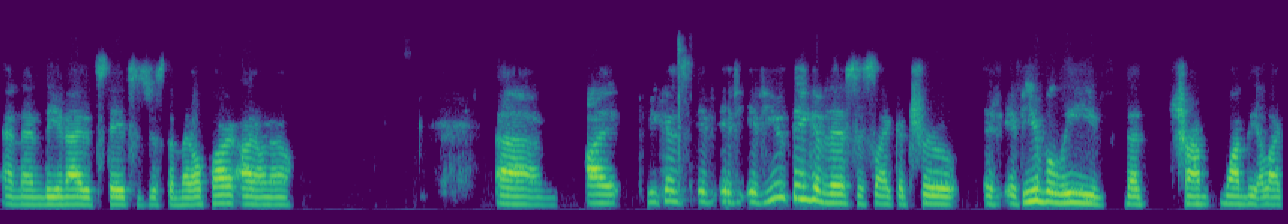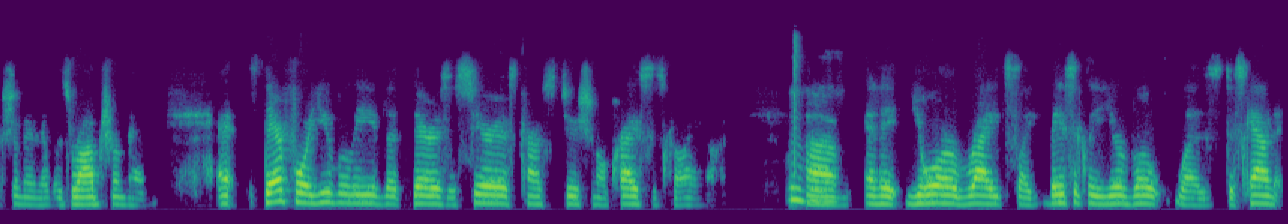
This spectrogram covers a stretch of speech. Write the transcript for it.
and then the united states is just the middle part i don't know um i because if if, if you think of this as like a true if, if you believe that trump won the election and it was robbed from him and therefore you believe that there is a serious constitutional crisis going on Mhm. um, and that your rights, like basically your vote was discounted,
